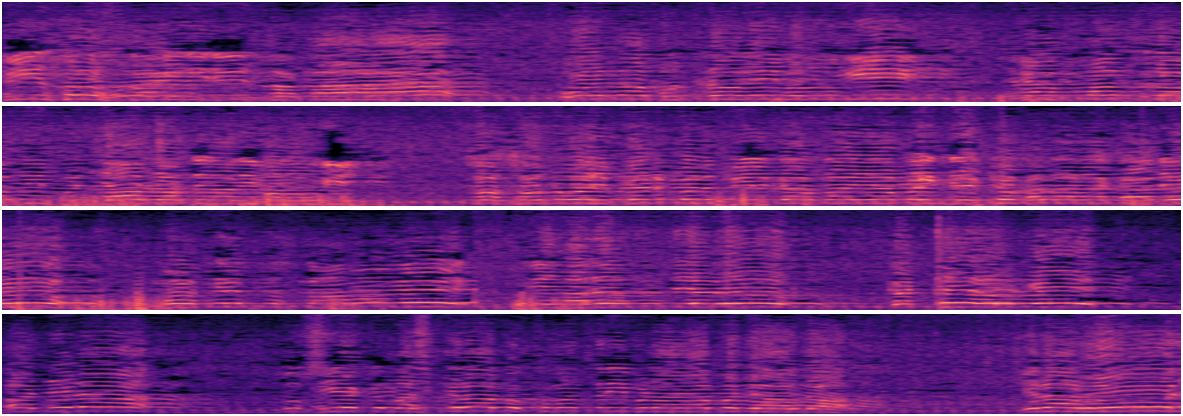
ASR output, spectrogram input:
227 ਦੀ ਜਿਹੜੀ ਸਰਕਾਰ ਹੈ ਉਹ ਇਹਨਾਂ ਬੁੱਤਾਂ ਦੀ ਬਣੂਗੀ ਜਾਂ ਪੰਜ ਦੀ ਪੰਜਾਬ ਦਰਜਨਾਂ ਦੀ ਬਣੂਗੀ। ਸੋ ਤੁਹਾਨੂੰ ਅੱਜ ਪਿੰਡ ਪਿੰਡ ਅਪੀਲ ਕਰਨਾ ਹੈ ਭਾਈ ਦੇਖੋ ਖਤਾ ਨਾ ਖਾ ਦਿਓ। ਮੁੜ ਕੇ ਪਛਤਾਵੋਗੇ ਕਿ ਆਲੇ ਮੁੰਡੇ ਵਾਲਿਓ ਇਕੱਠੇ ਹੋ ਕੇ ਤੁਸੀਂ ਇੱਕ ਮਸ਼ਕਰਾ ਮੁੱਖ ਮੰਤਰੀ ਬਣਾਇਆ ਪੰਜਾਬ ਦਾ, ਜਿਹੜਾ ਰੋਜ਼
